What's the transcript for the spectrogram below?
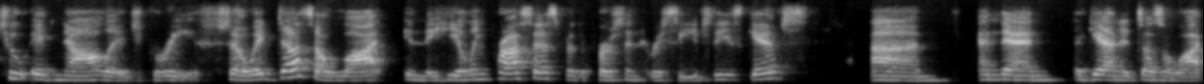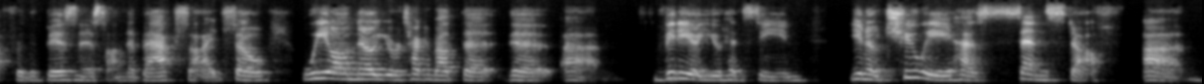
to acknowledge grief. So it does a lot in the healing process for the person that receives these gifts. Um, and then again, it does a lot for the business on the backside. So we all know you were talking about the the um, video you had seen. You know, Chewy has send stuff. Um,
